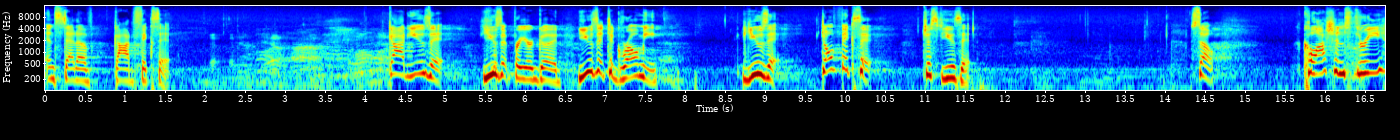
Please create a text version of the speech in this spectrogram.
instead of God, fix it? God, use it. Use it for your good. Use it to grow me. Use it. Don't fix it, just use it. So, Colossians 3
